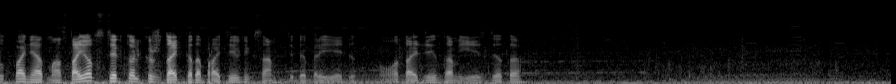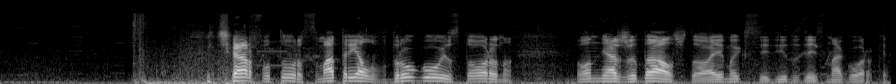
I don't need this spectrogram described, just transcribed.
Тут понятно. Остается теперь только ждать, когда противник сам к тебе приедет. Вот один там есть где-то. Чар Футур смотрел в другую сторону. Он не ожидал, что АМХ сидит здесь на горке.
